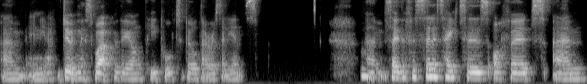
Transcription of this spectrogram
um, in yeah, doing this work with the young people to build their resilience. Mm-hmm. Um, so the facilitators offered um,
